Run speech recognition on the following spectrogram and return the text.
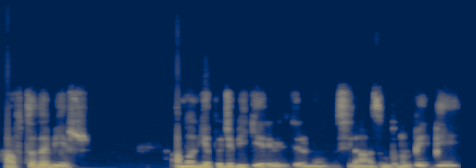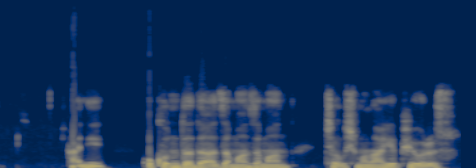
haftada bir. Ama yapıcı bir geri bildirim olması lazım. Bunun bir, bir hani o konuda da zaman zaman çalışmalar yapıyoruz.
